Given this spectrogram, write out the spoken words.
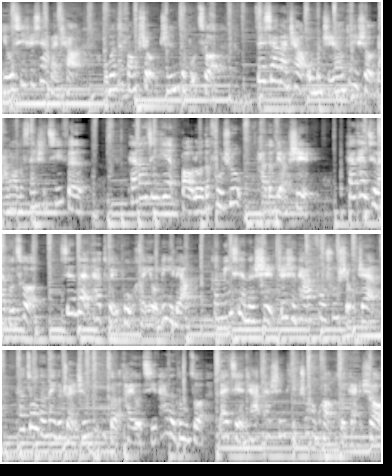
尤其是下半场，我们的防守真的不错。在下半场，我们只让对手拿到了三十七分。”谈到今天保罗的复出，哈登表示：“他看起来不错，现在他腿部很有力量。很明显的是，这是他复出首战，他做的那个转身动作，还有其他的动作来检查他身体状况和感受。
